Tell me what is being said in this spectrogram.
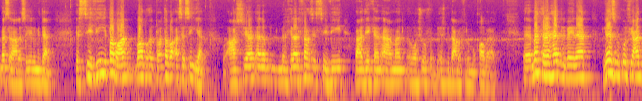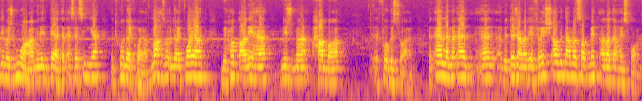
مثلا على سبيل المثال. ال CV طبعا برضه تعتبر أساسية عشان أنا من خلال فحص ال CV بعد هيك أعمل وأشوف إيش بدي أعمل في المقابلات. مثلا هذه البيانات لازم يكون في عندي مجموعة من ال data الأساسية تكون required لاحظوا ال required بيحط عليها نجمة حمراء فوق السؤال. الآن لما بدي اعمل refresh أو بدي أعمل submit another response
